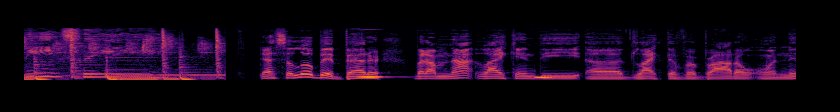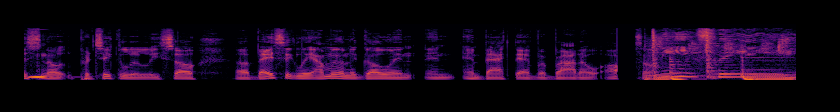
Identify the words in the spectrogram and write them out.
Me free. That's a little bit better, but I'm not liking the uh, like the vibrato on this note particularly. So uh, basically, I'm gonna go and, and and back that vibrato off. some. Me free.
